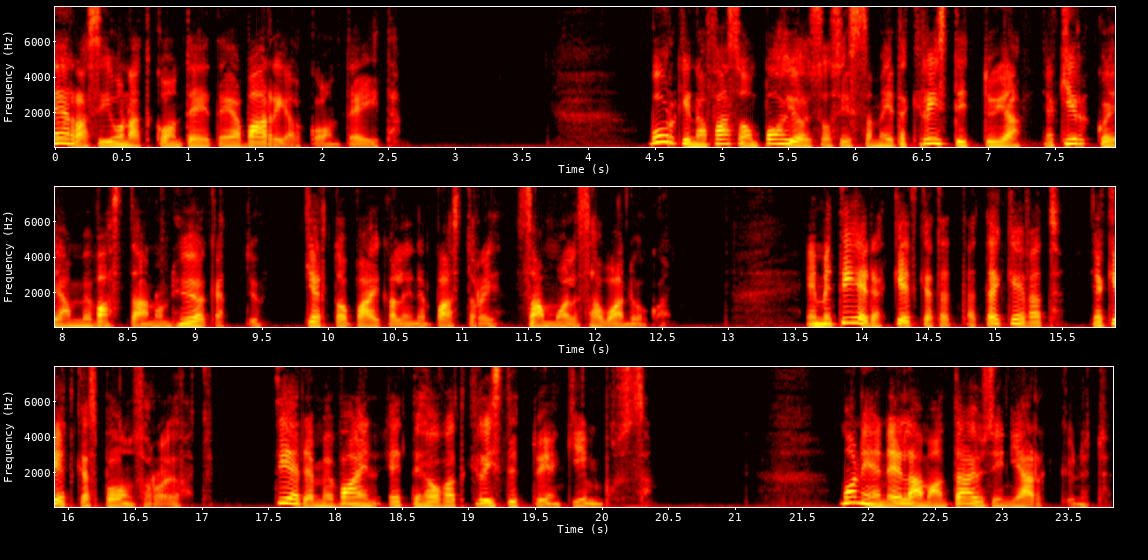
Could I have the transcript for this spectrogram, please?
Herra siunatkoon teitä ja varjelkoon teitä. Burkina Fason pohjoisosissa meitä kristittyjä ja kirkkojamme vastaan on hyökätty, kertoo paikallinen pastori Samuel Savadogo. Emme tiedä, ketkä tätä tekevät ja ketkä sponsoroivat. Tiedämme vain, että he ovat kristittyjen kimpussa. Monien elämä on täysin järkkynyt.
